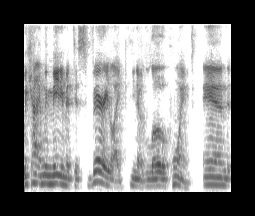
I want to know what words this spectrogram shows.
we kind of we meet him at this very like you know low point. And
